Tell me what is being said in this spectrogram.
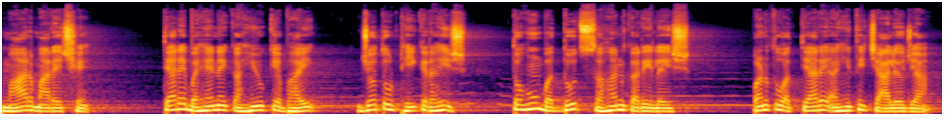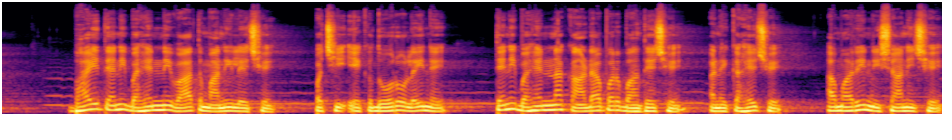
માર મારે છે. ત્યારે બહેને કહ્યું કે, ભાઈ, જો તું ઠીક રહીશ, તો હું બધું જ સહન કરી લઈશ, પણ તું અત્યારે અહીંથી ચાલ્યો જા. ભાઈ તેની બહેનની વાત માની લે છે, પછી એક દોરો લઈને તેની બહેનના કાંડા પર બાંધે છે અને કહે છે, આ મારી નિશાની છે,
